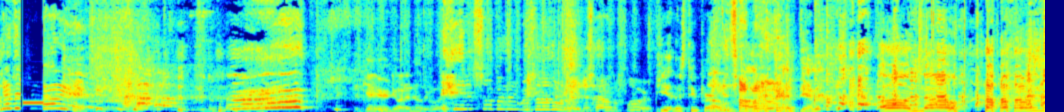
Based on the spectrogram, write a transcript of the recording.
Get the out of here! Get here. Do you want another one? It's so bad. Where's that other one that I just had on the floor? Yeah, there's two perks. Oh. Oh, God damn it! Oh no! Oh no!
